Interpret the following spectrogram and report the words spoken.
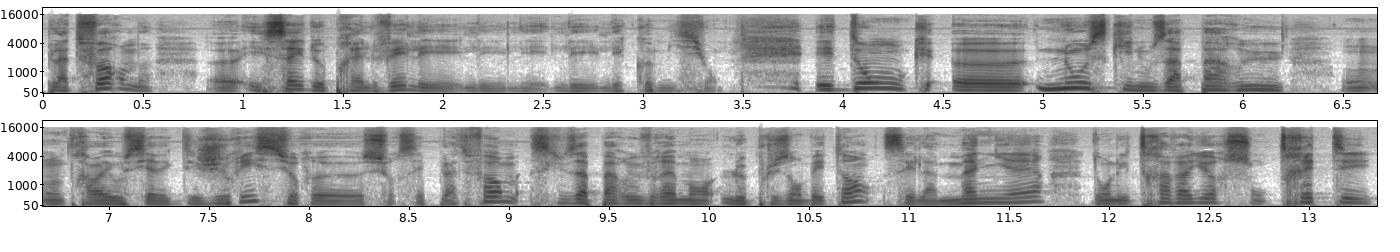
plateforme euh, essaye de prélever les, les, les, commissions. Et donc, nous, ce qui nous a paru, on, travaille aussi avec des juristes sur, sur ces plateformes, ce qui nous a paru vraiment le plus embêtant, c'est la manière dont les travailleurs sont traités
